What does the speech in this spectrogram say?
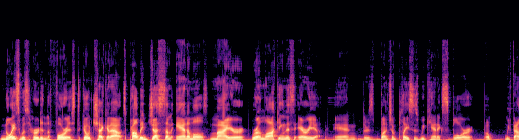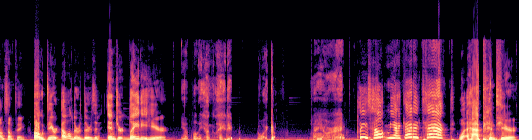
Noise was heard in the forest. Go check it out. It's probably just some animals. Meyer. We're unlocking this area. And there's a bunch of places we can't explore. Oh, we found something. Oh, dear elder, there's an injured lady here. Young, young lady, wake up. Are you alright? Please help me. I got attacked. What happened here?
